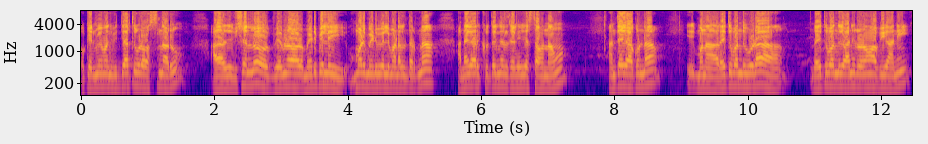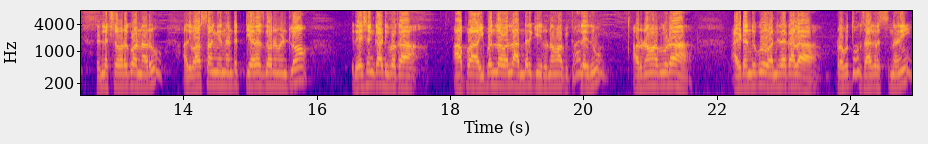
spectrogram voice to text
ఒక ఎనిమిది మంది విద్యార్థులు కూడా వస్తున్నారు. ఆ విషయంలో వేములవాడ మేడిపల్లి ఉమ్మడి మేడిపల్లి మండలం తరపున అన్నగారికి కృతజ్ఞతలు తెలియజేస్తూ ఉన్నాము. అంతేకాకుండా మన రైతు బంధు కూడా రైతు బంధు కానీ రుణమాఫీ కానీ రెండు లక్షల వరకు అన్నారు. అది వాస్తవంగా ఏంటంటే టీఆర్ఎస్ గవర్నమెంట్లో రేషన్ కార్డు ఇవ్వక ఆ ప- ఇబ్బందుల వల్ల అందరికీ రుణమాఫీ కాలేదు. ఆ రుణమాఫీ కూడా అయ్యేటందుకు అన్ని రకాల ప్రభుత్వం సహకరిస్తుందని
